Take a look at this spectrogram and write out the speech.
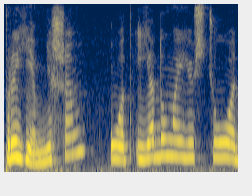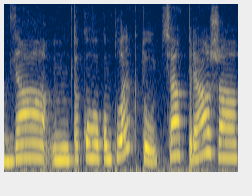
приємнішим. От, І я думаю, що для такого комплекту ця пряжа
